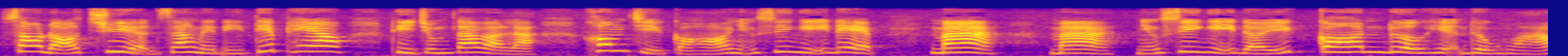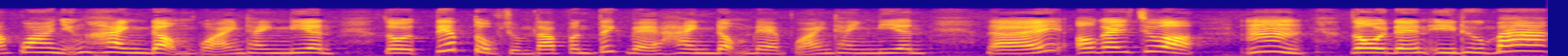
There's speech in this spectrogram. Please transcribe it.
Sau đó chuyển sang đến ý tiếp theo thì chúng ta bảo là không chỉ có những suy nghĩ đẹp mà mà những suy nghĩ đấy còn được hiện thực hóa qua những hành động của anh thanh niên. Rồi tiếp tục chúng ta phân tích về hành động đẹp của anh thanh niên. Đấy, ok chưa? Ừ, rồi đến ý thứ ba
